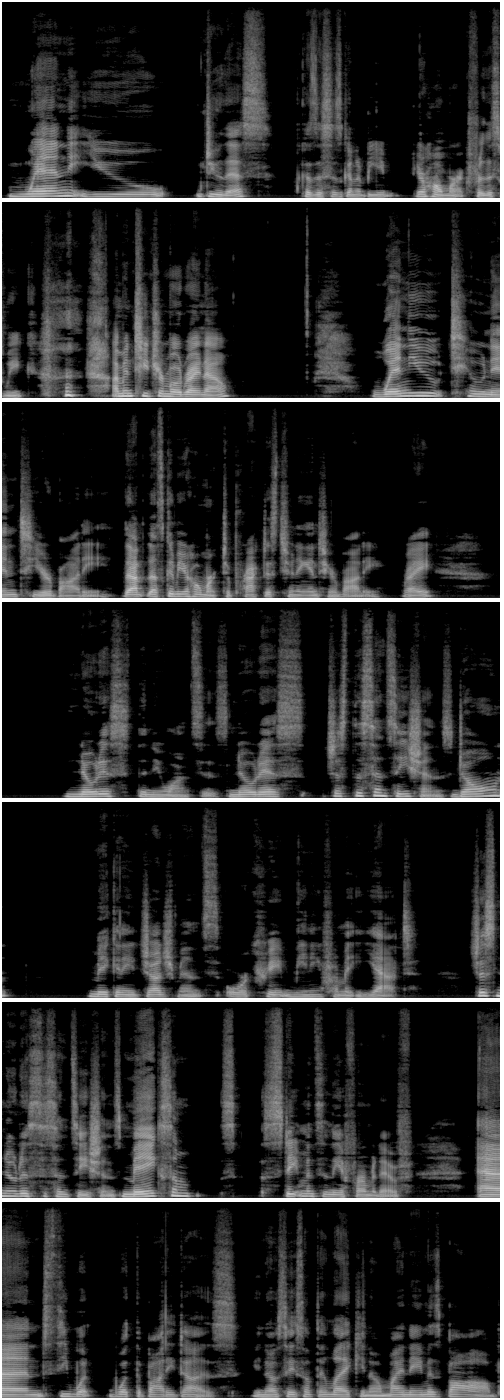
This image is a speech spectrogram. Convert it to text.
when you do this, because this is going to be your homework for this week, I'm in teacher mode right now. When you tune into your body, that, that's going to be your homework to practice tuning into your body, right? Notice the nuances, notice just the sensations. Don't make any judgments or create meaning from it yet. Just notice the sensations. Make some s- statements in the affirmative and see what what the body does. You know say something like you know my name is bob.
